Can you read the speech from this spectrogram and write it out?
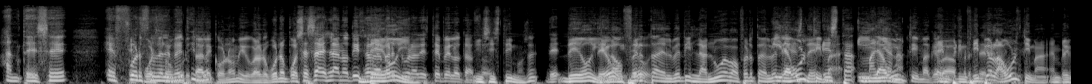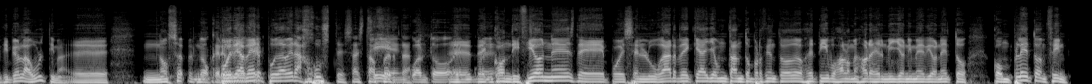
ante ese esfuerzo, del Betis brutal ¿no? económico. Claro. Bueno, pues esa es la noticia de, de apertura hoy, de este pelotazo. insistimos, ¿eh? De- de, hoy, de la hoy, oferta hoy. del Betis, la nueva oferta del Y Betis la es de última, esta y la mañana. última que en principio la última, en principio la última. Eh, no creo puede haber que- puede haber ajustes a esta Sí, en oferta. cuanto- Eh, en- de en- condiciones, de pues en lugar de que haya un tanto por ciento de objetivos, a lo mejor es el millón y medio neto completo, en fin,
